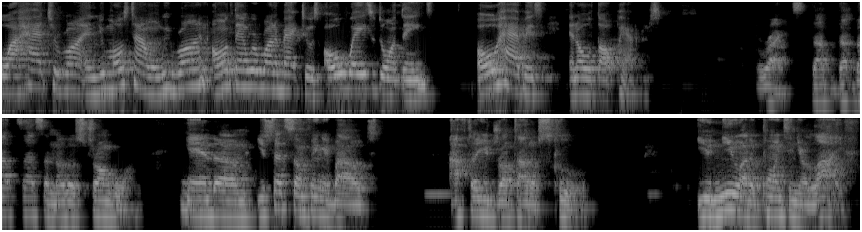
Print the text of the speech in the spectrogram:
or I had to run. And you most time when we run, only thing we're running back to is old ways of doing things, old habits, and old thought patterns. Right. That that that that's another strong one. Yeah. And um, you said something about after you dropped out of school, you knew at a point in your life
